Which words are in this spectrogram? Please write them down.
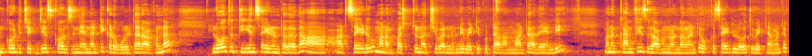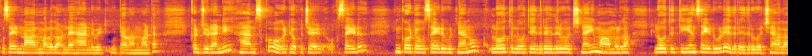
ఇంకోటి చెక్ చేసుకోవాల్సింది ఏంటంటే ఇక్కడ ఉల్టా రాకుండా లోతు తీయని సైడ్ ఉంటుంది కదా అటు సైడు మనం ఫస్ట్ నా చివరి నుండి పెట్టి కుట్టాలన్నమాట. అదే అండి. మనం కన్ఫ్యూజ్ కాకుండా ఉండాలంటే ఒక సైడ్ లోతు పెట్టామంటే ఒక సైడ్ నార్మల్గా ఉండే హ్యాండ్ పెట్టి కుట్టాలన్నమాట. ఇక్కడ చూడండి హ్యాండ్స్కు ఒకటి ఒక సైడ్ ఒక సైడ్ ఇంకోటి ఒక సైడ్ కుట్టినాను. లోతు లోతు ఎదురెదురుగా వచ్చినాయి. మామూలుగా లోతు తీయని సైడ్ కూడా ఎదురెదురుగా వచ్చినాయి. అలా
